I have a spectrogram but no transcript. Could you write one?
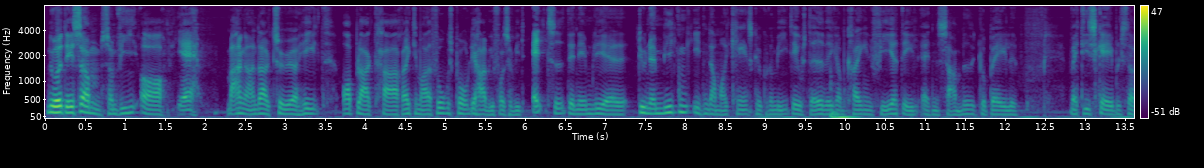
Noget af det, som, som vi og ja, mange andre aktører helt oplagt har rigtig meget fokus på. Det har vi for så vidt altid. Det er nemlig at dynamikken i den amerikanske økonomi. Det er jo stadigvæk omkring en fjerdedel af den samlede globale værdiskabelse,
